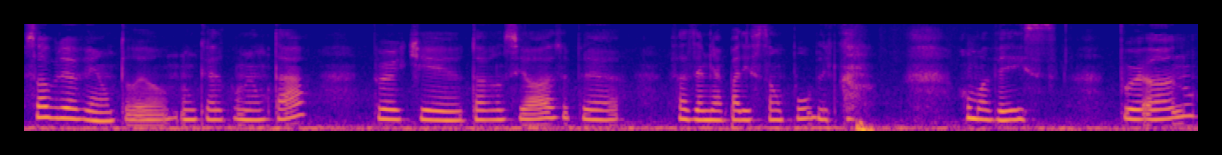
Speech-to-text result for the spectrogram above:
Sobre o evento, eu não quero comentar porque eu tava ansiosa para fazer minha aparição pública uma vez por ano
